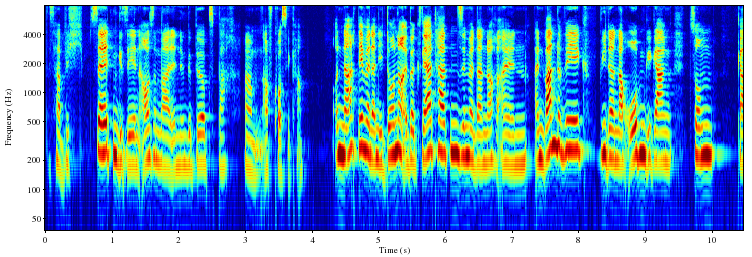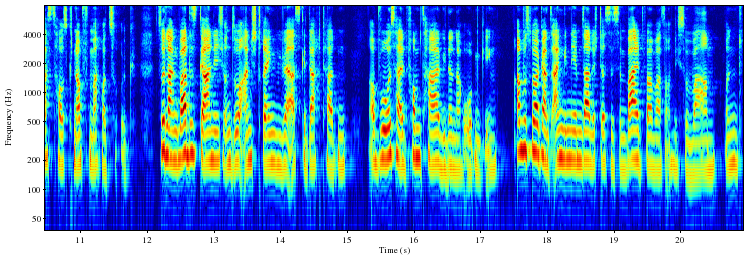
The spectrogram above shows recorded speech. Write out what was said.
das habe ich selten gesehen, außer mal in dem Gebirgsbach ähm, auf Korsika. Und nachdem wir dann die Donau überquert hatten, sind wir dann noch einen, einen Wanderweg wieder nach oben gegangen zum Gasthaus Knopfmacher zurück. So lang war das gar nicht und so anstrengend, wie wir erst gedacht hatten, obwohl es halt vom Tal wieder nach oben ging. Aber es war ganz angenehm, dadurch, dass es im Wald war, war es auch nicht so warm. Und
